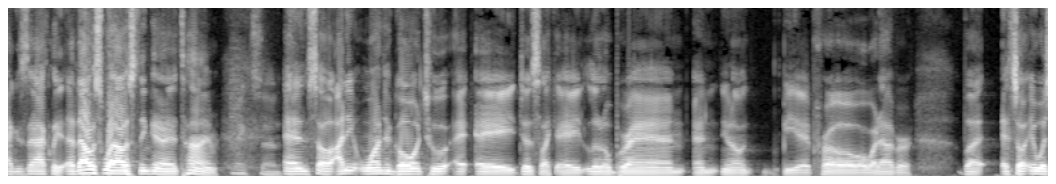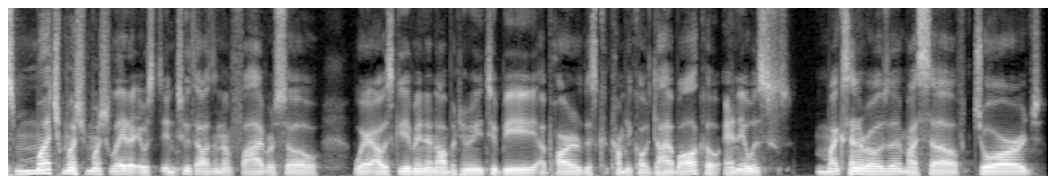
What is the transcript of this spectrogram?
Exactly. And that was what I was thinking at the time. Makes sense. And so I didn't want to go into a, a just like a little brand and you know be a pro or whatever. But so it was much, much, much later. It was in 2005 or so where I was given an opportunity to be a part of this company called Diabolico, and it was Mike Santarossa, myself, George,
